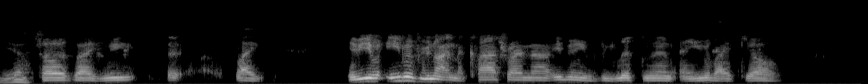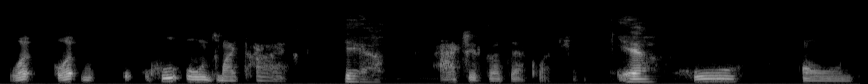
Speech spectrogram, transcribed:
Yeah. So it's like we, uh, like, if you even if you're not in the class right now, even if you're listening and you're like, yo, what what who owns my time? Yeah. Ask yourself that question. Yeah. Who owns your time?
